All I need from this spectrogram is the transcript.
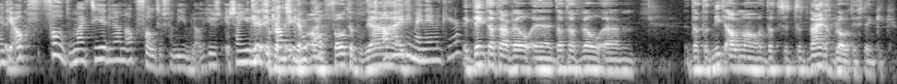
Heb je Ik- ook foto's? Maakten jullie dan ook foto's van in je blootje? Dus zijn jullie Ik heb, ik vakantieboeken? heb allemaal fotoboeken. Ja, oh, wil je die meenemen een keer? Ik denk dat daar wel, eh, dat dat wel, ehm, dat dat niet allemaal, dat het dat weinig bloot is, denk ik.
